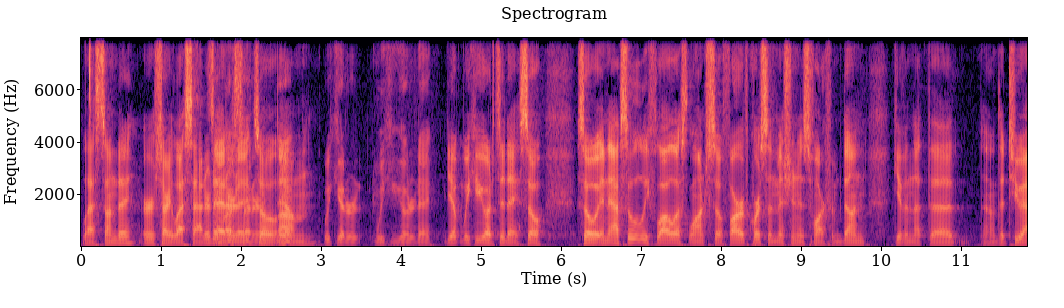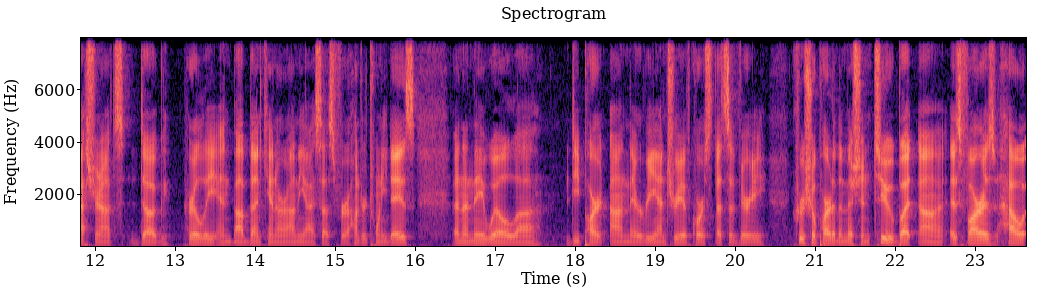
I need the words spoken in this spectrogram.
Last Sunday, or sorry, last Saturday. Saturday. Saturday. So, Yep. um, We could go to, we could go today. yep, we could go to today. So, so an absolutely flawless launch so far. Of course, the mission is far from done, given that the uh, the two astronauts, Doug Hurley and Bob Behnken, are on the ISS for 120 days, and then they will uh, depart on their reentry. Of course, that's a very crucial part of the mission too. But uh, as far as how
